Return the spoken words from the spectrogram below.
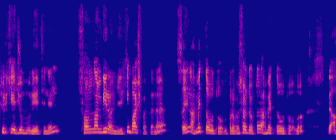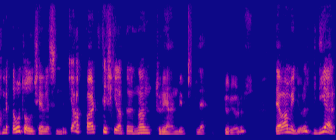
Türkiye Cumhuriyeti'nin sondan bir önceki başbakanı Sayın Ahmet Davutoğlu, Profesör Doktor Ahmet Davutoğlu ve Ahmet Davutoğlu çevresindeki AK Parti teşkilatlarından türeyen bir kitle görüyoruz. Devam ediyoruz. Bir diğer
